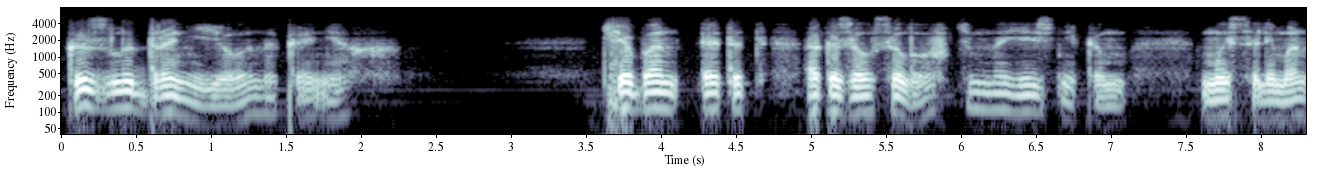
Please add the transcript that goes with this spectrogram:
козлодранье на конях. Чабан этот оказался ловким наездником. Мы с Алиман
